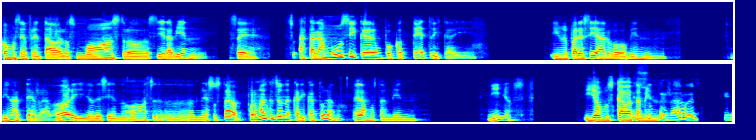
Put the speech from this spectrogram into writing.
cómo se enfrentaba a los monstruos y era bien, no sé, hasta la música era un poco tétrica y, y me parecía algo bien bien aterrador y yo decía no uh, me asustaba por más que sea una caricatura no éramos también niños y yo buscaba Es también súper raro eso. Porque,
